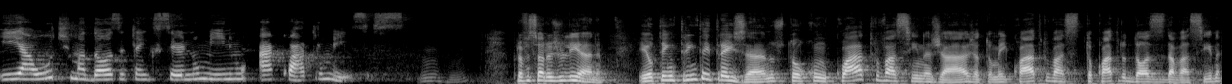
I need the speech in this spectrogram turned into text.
e a última dose tem que ser no mínimo há quatro meses. Professora Juliana, eu tenho 33 anos, estou com quatro vacinas já, já tomei quatro, quatro doses da vacina,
